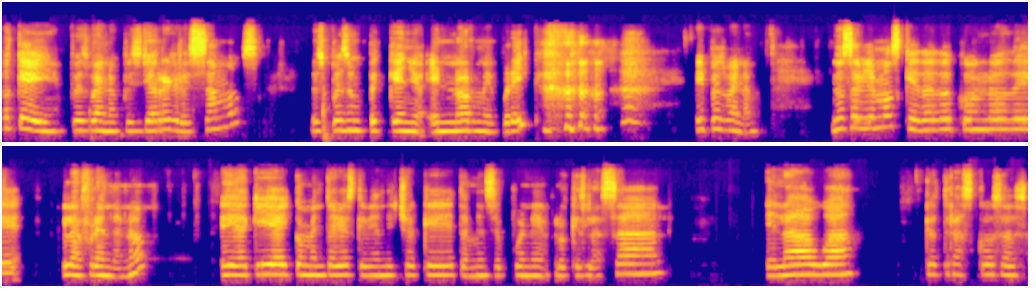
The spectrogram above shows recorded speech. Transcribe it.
Ok, pues bueno, pues ya regresamos después de un pequeño, enorme break. y pues bueno, nos habíamos quedado con lo de la ofrenda, ¿no? Eh, aquí hay comentarios que habían dicho que también se pone lo que es la sal, el agua, ¿qué otras cosas?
